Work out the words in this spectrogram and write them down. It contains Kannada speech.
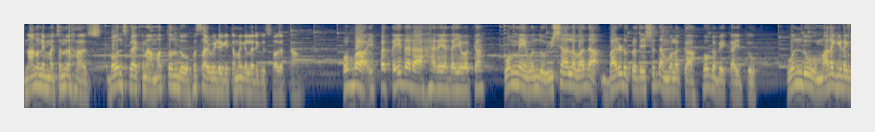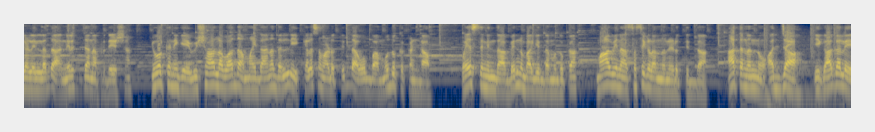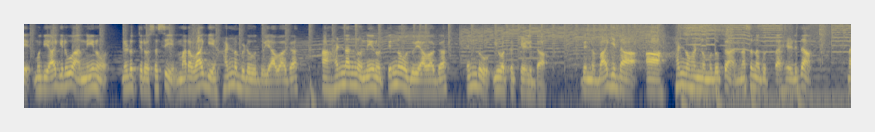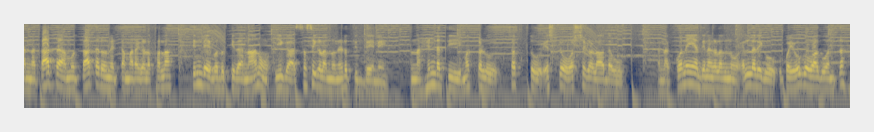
ನಾನು ನಿಮ್ಮ ಚಂದ್ರಹಾಸ್ ಬೌನ್ಸ್ ಬ್ಯಾಕ್ನ ಮತ್ತೊಂದು ಹೊಸ ವಿಡಿಯೋಗೆ ತಮಗೆಲ್ಲರಿಗೂ ಸ್ವಾಗತ. ಒಬ್ಬ ಇಪ್ಪತ್ತೈದರ ಹರೆಯದ ಯುವಕ ಒಮ್ಮೆ ಒಂದು ವಿಶಾಲವಾದ ಬರಡು ಪ್ರದೇಶದ ಮೂಲಕ ಹೋಗಬೇಕಾಯಿತು. ಒಂದು ಮರಗಿಡಗಳಿಲ್ಲದ ನಿರ್ಜನ ಪ್ರದೇಶ. ಯುವಕನಿಗೆ ವಿಶಾಲವಾದ ಮೈದಾನದಲ್ಲಿ ಕೆಲಸ ಮಾಡುತ್ತಿದ್ದ ಒಬ್ಬ ಮುದುಕ ಕಂಡ. ವಯಸ್ಸಿನಿಂದ ಬೆನ್ನು ಬಾಗಿದ್ದ ಮುದುಕ ಮಾವಿನ ಸಸಿಗಳನ್ನು ನೆಡುತ್ತಿದ್ದ. ಆತನನ್ನು ಅಜ್ಜ ಈಗಾಗಲೇ ಮುದಿಯಾಗಿರುವ ನೀನು ನೆಡುತ್ತಿರೋ ಸಸಿ ಮರವಾಗಿ ಹಣ್ಣು ಬಿಡುವುದು ಯಾವಾಗ? ಆ ಹಣ್ಣನ್ನು ನೀನು ತಿನ್ನುವುದು ಯಾವಾಗ? ಎಂದು ಯುವಕ ಕೇಳಿದ. ಬೆನ್ನು ಬಾಗಿದ ಆ ಹಣ್ಣು ಹಣ್ಣು ಮುದುಕ ನಸುನಗುತ್ತಾ ಹೇಳಿದ, ನನ್ನ ತಾತ ಮುತ್ತಾತರು ನೆಟ್ಟ ಮರಗಳ ಫಲ, ತಿಂದೆ ಬದುಕಿದ ನಾನು ಈಗ ಸಸಿಗಳನ್ನು ನೆಡುತ್ತಿದ್ದೇನೆ. ನನ್ನ ಹೆಂಡತಿ ಮಕ್ಕಳು ಸತ್ತು ಎಷ್ಟೋ ವರ್ಷಗಳಾದವು. ನನ್ನ ಕೊನೆಯ ದಿನಗಳನ್ನು ಎಲ್ಲರಿಗೂ ಉಪಯೋಗವಾಗುವಂತಹ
